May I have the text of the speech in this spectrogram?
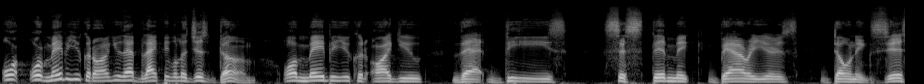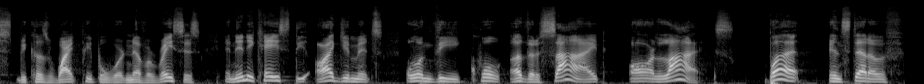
Or, or maybe you could argue that black people are just dumb. Or maybe you could argue that these systemic barriers don't exist because white people were never racist. In any case, the arguments on the quote other side are lies. But instead of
